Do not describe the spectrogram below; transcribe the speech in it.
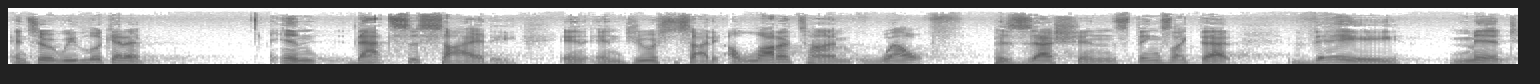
And so we look at it in that society, in, in Jewish society, a lot of time, wealth, possessions, things like that, they meant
